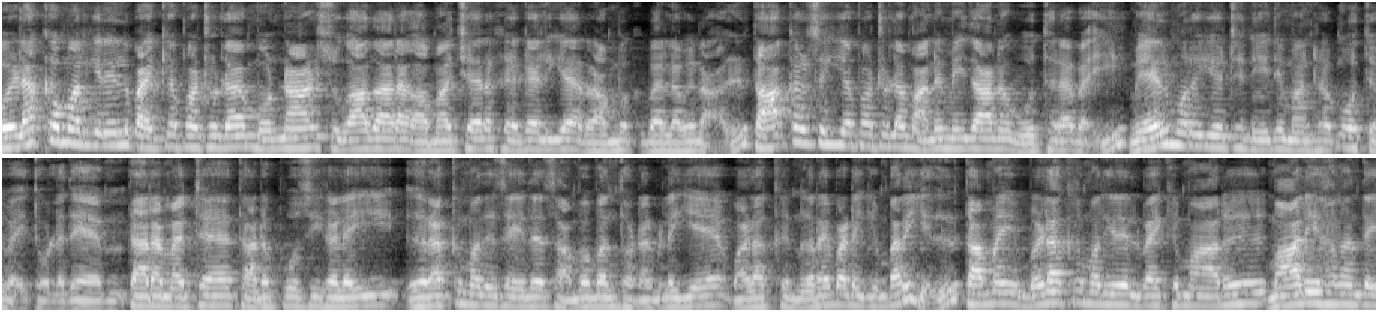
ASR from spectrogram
விளக்கமறியலில் வைக்கப்பட்டுள்ள முன்னாள் சுகாதார அமைச்சர் ஹெகலிய ரம்புக்வெலவினால் தாக்கல் செய்யப்பட்டுள்ள மனு மீதான உத்தரவை மேல்முறையீட்டு நீதிமன்றம் ஒத்திவைத்துள்ளது. தரமற்ற தடுப்பூசிகளை இறக்குமதி செய்த சம்பவம் தொடர்பிலேயே வழக்கு நிறைவடையும் வரையில் தம்மை விளக்கமறியலில் வைக்குமாறு மாலிகந்தை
